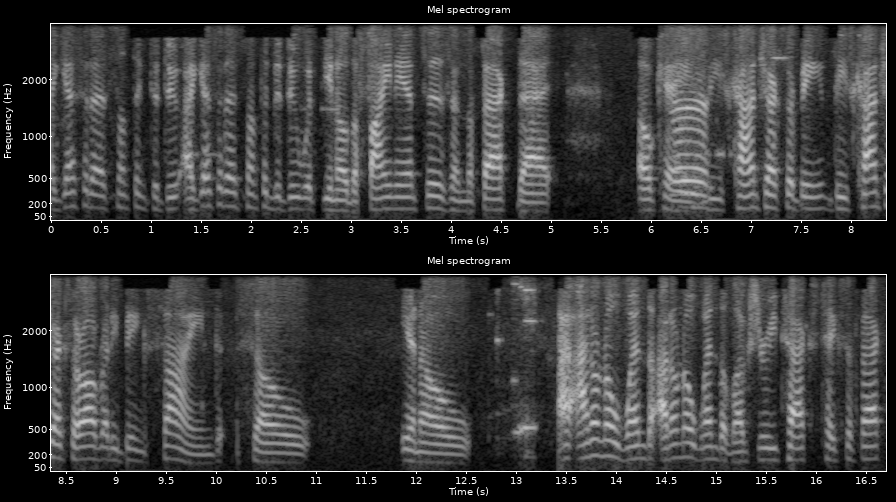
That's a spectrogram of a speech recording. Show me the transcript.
I guess it has something to do. I guess it has something to do with you know the finances and the fact that okay, Uh. these contracts are being these contracts are already being signed, so you know I, I don't know when the I don't know when the luxury tax takes effect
